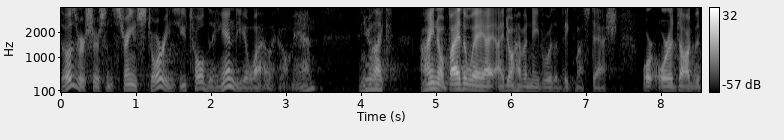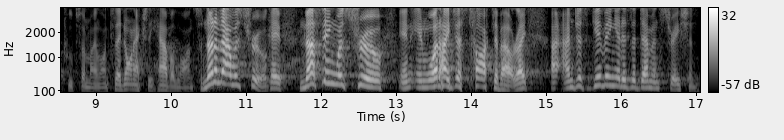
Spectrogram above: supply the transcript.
those were sure some strange stories you told to Andy a while ago, man. And you're like, I know. By the way, I, I don't have a neighbor with a big mustache or, or a dog that poops on my lawn because I don't actually have a lawn. So none of that was true, okay? Nothing was true in, in what I just talked about, right? I, I'm just giving it as a demonstration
